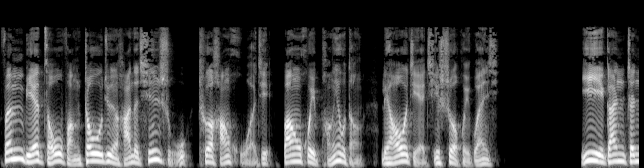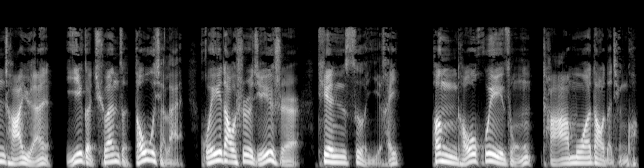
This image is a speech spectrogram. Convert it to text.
分别走访周俊涵的亲属、车行伙计、帮会朋友等，了解其社会关系。一干侦查员一个圈子兜下来，回到市集时天色已黑。碰头汇总查摸到的情况，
